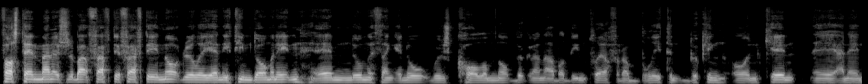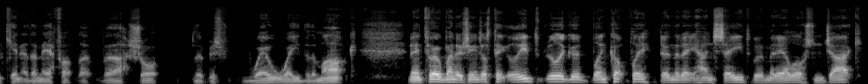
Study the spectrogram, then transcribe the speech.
First 10 minutes was about 50 50, not really any team dominating. Um, the only thing to note was Collum not booking an Aberdeen player for a blatant booking on Kent, uh, and then Kent had an effort that, with a shot that was well wide of the mark. And then 12 minutes, Rangers take the lead. Really good link up play down the right hand side with Morelos and Jack.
